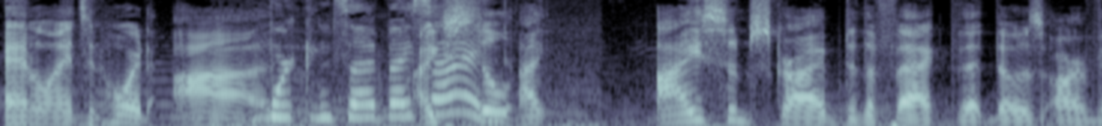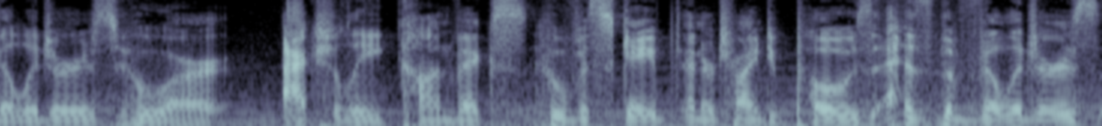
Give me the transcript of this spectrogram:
and Alliance and Horde uh, Working side by side. I still I I subscribe to the fact that those are villagers who are actually convicts who've escaped and are trying to pose as the villagers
